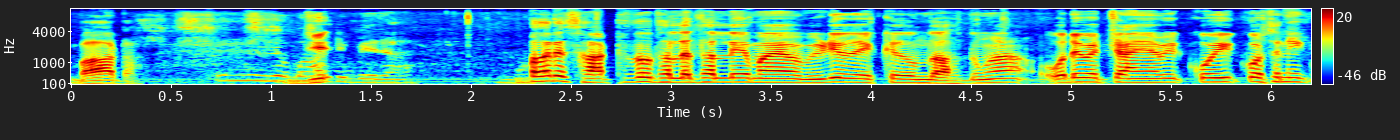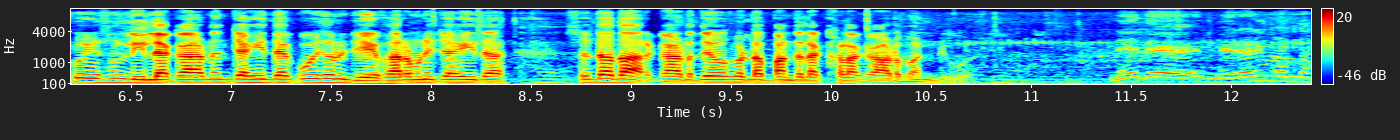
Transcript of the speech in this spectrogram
62 ਜੀ ਪਤਾ ਨਹੀਂ 60 ਤੋਂ ਥੱਲੇ ਥੱਲੇ ਮੈਂ ਵੀਡੀਓ ਦੇਖ ਕੇ ਤੁਹਾਨੂੰ ਦੱਸ ਦੂੰਗਾ। ਉਹਦੇ ਵਿੱਚ ਆਏ ਆ ਵੀ ਕੋਈ ਕੁਛ ਨਹੀਂ ਕੋਈ ਤੁਹਾਨੂੰ ਲੀਲਾ ਕਾਰਡ ਨਹੀਂ ਚਾਹੀਦਾ ਕੋਈ ਤੁਹਾਨੂੰ ਜੇ ਫਾਰਮ ਨਹੀਂ ਚਾਹੀਦਾ। ਸਿੱਧਾ ਆਧਾਰ ਕਾਰਡ ਦਿਓ ਤੁਹਾਡਾ 5 ਲੱਖ ਵਾਲਾ ਕਾਰਡ ਬਣ ਜਾਊਗਾ ਨਹੀਂ ਤੇ ਮੇਰਾ ਨਹੀਂ ਬਣਦਾ।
